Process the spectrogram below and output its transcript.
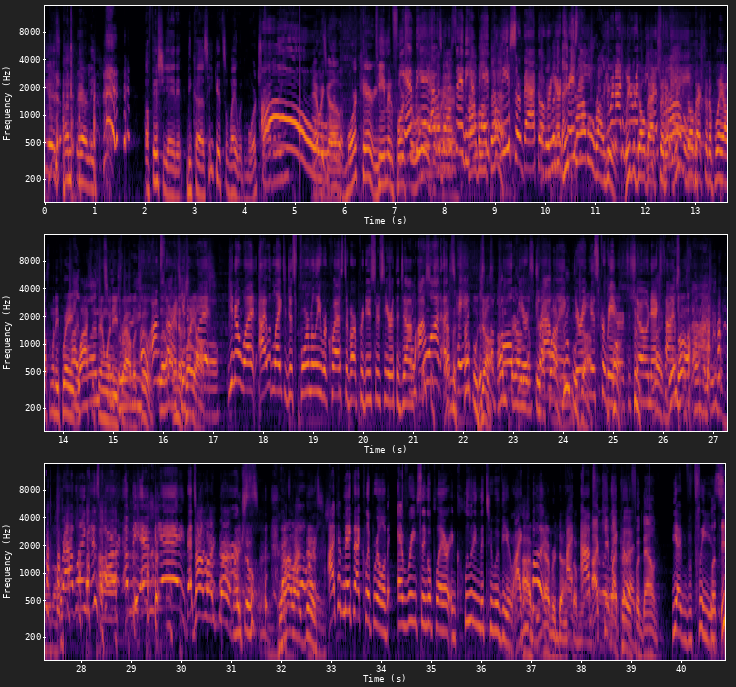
he is unfairly officiated because he gets away with more traveling. Oh. There we go. With more carries. Team The the, NBA, rules. I was going to say, the How NBA about that? police are back over mean, look here. at- he traveled right here. not here We could go back to the we could go back to the playoffs when he played Like Washington one, when he two, traveled three. too. Oh, I'm sorry. in the you know what? You know what? I would like to just formally request of our producers here at the Jump. Like, I this is- want a a tape triple of jump. Paul Unfairly Pierce official. traveling Quadruple during jump. his career to show next Like, time. this is he's back. unbelievable, though. Traveling is part of the NBA. That's Not how like it that, works. Rachel. That's Not like how it works. this. I could make that clip reel of every single player, including the two of you. I I've could. never done I something like that. I keep my absolutely pivot foot down. Yeah, please. But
